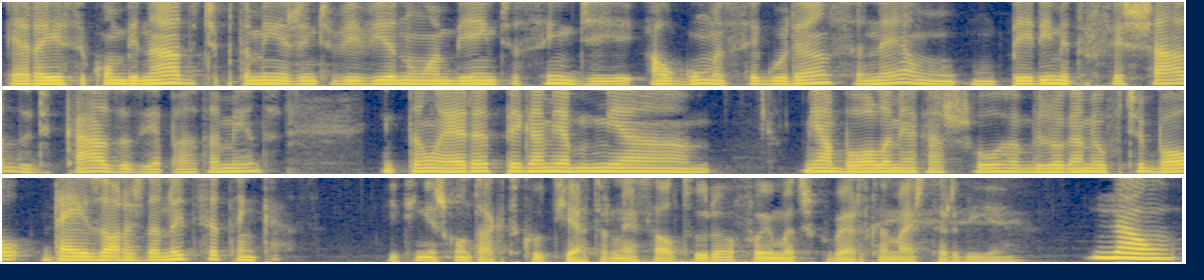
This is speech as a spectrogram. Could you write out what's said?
era esse combinado. Tipo, também a gente vivia num ambiente assim de alguma segurança, né? Um, um perímetro fechado de casas e apartamentos. Então, era pegar minha, minha, minha bola, minha cachorra, jogar meu futebol, 10 horas da noite você tá em casa. E tinhas contacto com o teatro nessa altura ou foi uma descoberta mais tardia? Não,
